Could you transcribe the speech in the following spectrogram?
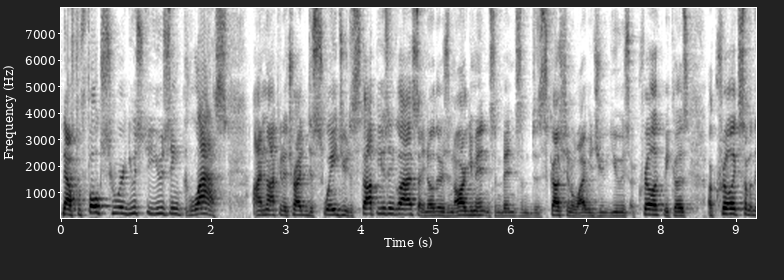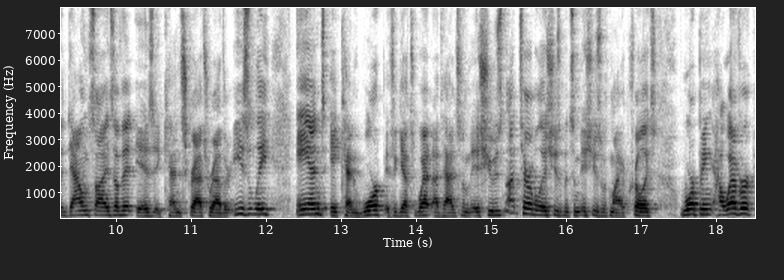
Now, for folks who are used to using glass, glass. I'm not going to try to dissuade you to stop using glass. I know there's an argument and some been some discussion why would you use acrylic because acrylic, some of the downsides of it is it can scratch rather easily and it can warp if it gets wet. I've had some issues, not terrible issues, but some issues with my acrylics warping. However,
